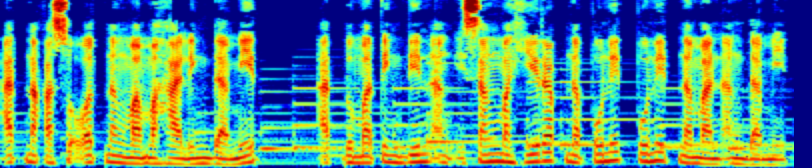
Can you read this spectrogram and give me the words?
at nakasuot ng mamahaling damit at dumating din ang isang mahirap na punit-punit naman ang damit.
